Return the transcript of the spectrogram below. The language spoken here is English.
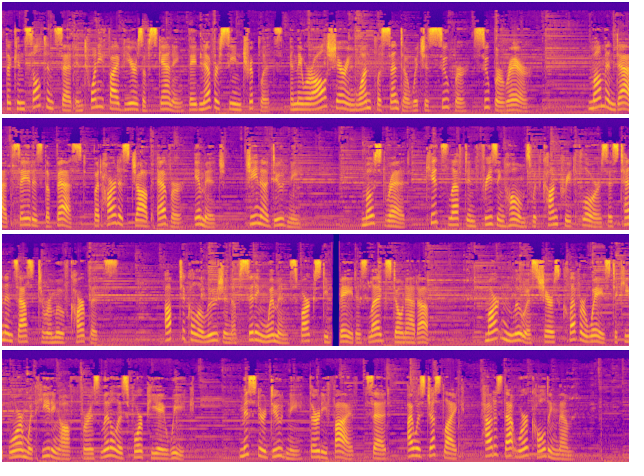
The consultant said in 25 years of scanning they'd never seen triplets, and they were all sharing one placenta which is super, super rare. Mom and Dad say it is the best, but hardest job ever. Image. Gina Dewdney. Most read. Kids left in freezing homes with concrete floors as tenants asked to remove carpets. Optical illusion of sitting women sparks debate as legs don't add up. Martin Lewis shares clever ways to keep warm with heating off for as little as 4 pa week. Mr. Dewdney, 35, said, I was just like, how does that work holding them?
